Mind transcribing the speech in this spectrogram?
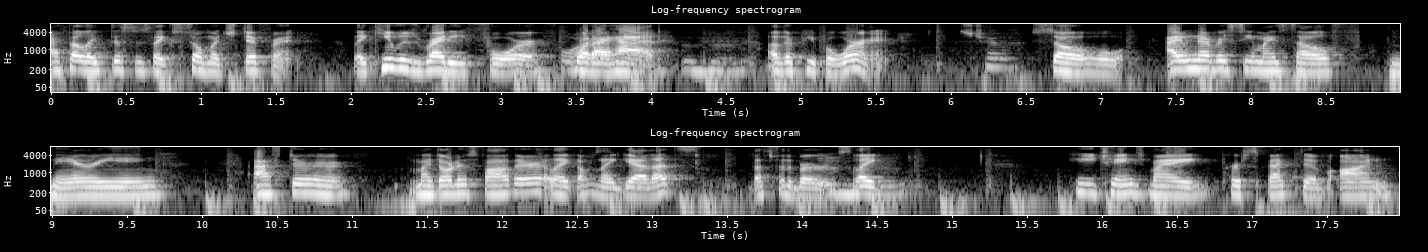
I felt like this is like so much different. Like he was ready for, For what I had. Mm-hmm. Other people weren't. it's true. So I've never see myself marrying after my daughter's father. Like I was like, yeah, that's that's for the birds. Mm-hmm. Like he changed my perspective on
